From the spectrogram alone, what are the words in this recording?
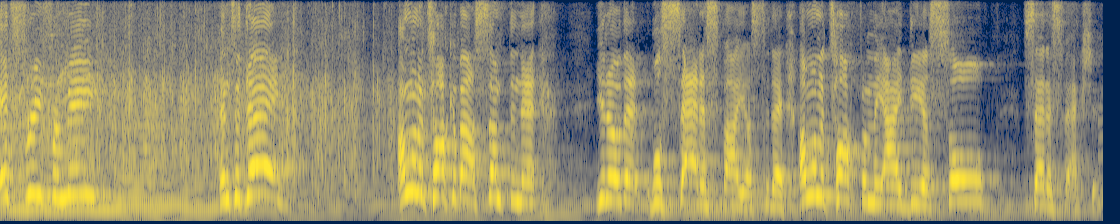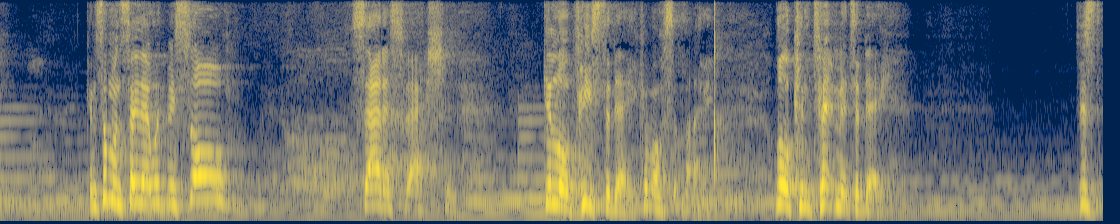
it's free for me. And today, I want to talk about something that, you know, that will satisfy us today. I want to talk from the idea soul satisfaction. Can someone say that with me? Soul satisfaction. Get a little peace today. Come on, somebody. A little contentment today. Just,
